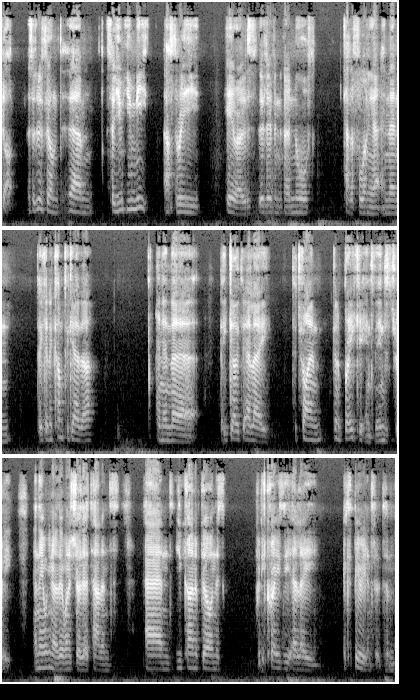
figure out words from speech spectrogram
shot. Filmed. Um, so you, you meet our three heroes. They live in kind of North California, and then they're going to come together, and then uh, they go to LA to try and kind of break it into the industry. And they, you know, they want to show their talents, and you kind of go on this pretty crazy LA experience with them.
